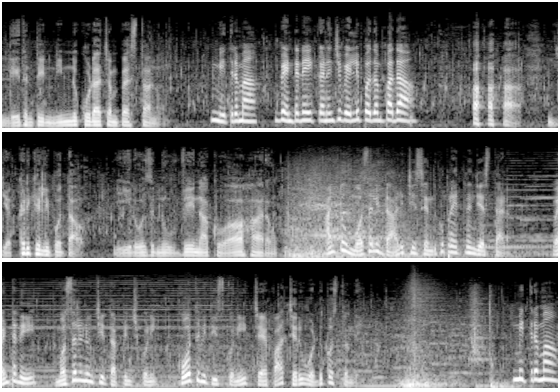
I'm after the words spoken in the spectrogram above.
లేదంటే నిన్ను కూడా చంపేస్తాను. మిత్రమా వెంటనే ఇక్కడి నుంచి వెళ్ళిపోదాం పదా. ఎక్కడికి వెళ్ళిపోతావు? ఈరోజు నువ్వే నాకు ఆహారం. అంటూ మొసలి దాడి చేసేందుకు ప్రయత్నం చేస్తాడు. వెంటనే మొసలి నుంచి తప్పించుకొని కోతిని తీసుకుని చేప చెరువు ఒడ్డుకొస్తుంది. మిత్రమా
